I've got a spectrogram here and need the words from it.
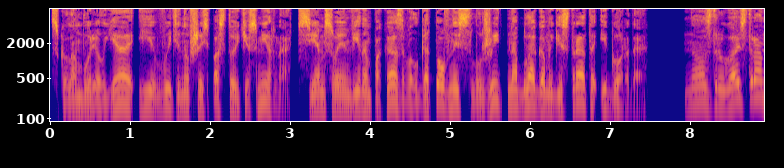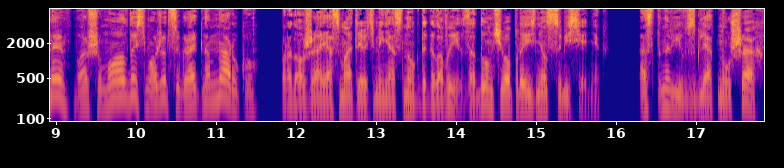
Скаламбурил я и, вытянувшись по стойке смирно, всем своим видом показывал готовность служить на благо магистрата и города. «Но, с другой стороны, ваша молодость может сыграть нам на руку. Продолжая осматривать меня с ног до головы, задумчиво произнес собеседник. Остановив взгляд на ушах,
